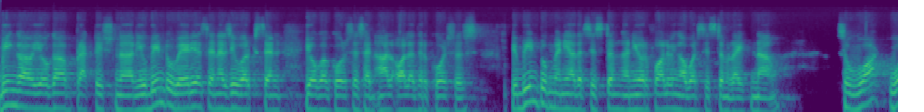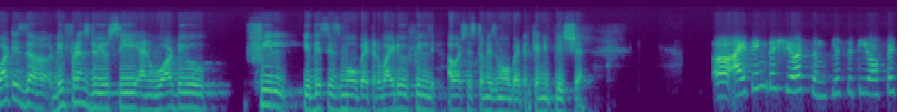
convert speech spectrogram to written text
being a yoga practitioner, you've been to various energy works and yoga courses and all, all other courses. You've been to many other systems and you're following our system right now. So, what what is the difference do you see and what do you feel this is more better? Why do you feel our system is more better? Can you please share? Uh, I think the sheer simplicity of it,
